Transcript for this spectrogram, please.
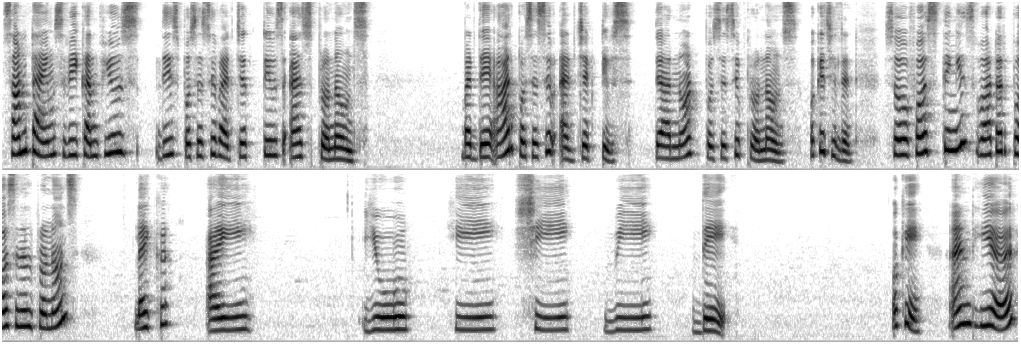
sometimes we confuse these possessive adjectives as pronouns. But they are possessive adjectives. They are not possessive pronouns. Okay children? So first thing is what are personal pronouns? Like I you he, she, we, they. Okay, and here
